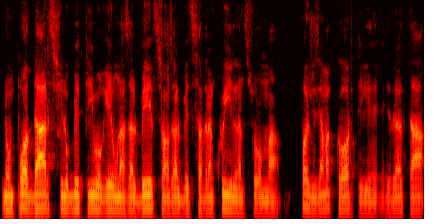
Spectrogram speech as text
non può darsi l'obiettivo che una salvezza, una salvezza tranquilla, insomma. Poi ci siamo accorti che in realtà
